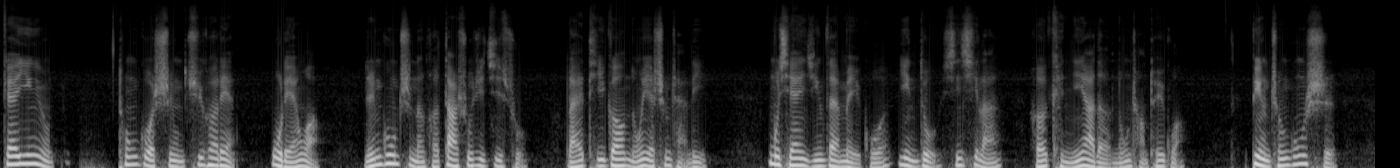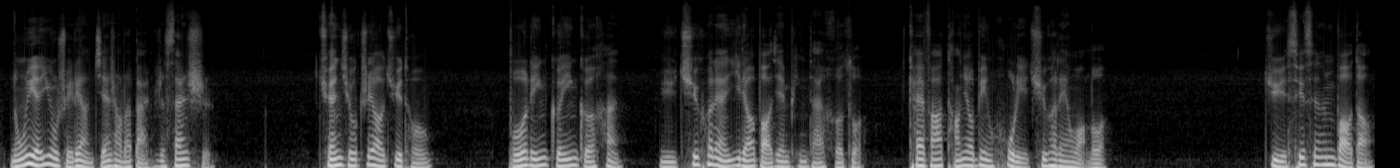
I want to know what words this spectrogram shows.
该应用通过使用区块链、物联网、人工智能和大数据技术来提高农业生产力。目前已经在美国、印度、新西兰和肯尼亚的农场推广，并成功使农业用水量减少了百分之三十。全球制药巨头柏林格英格汉与区块链医疗保健平台合作，开发糖尿病护理区块链网络。据 CCN 报道，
